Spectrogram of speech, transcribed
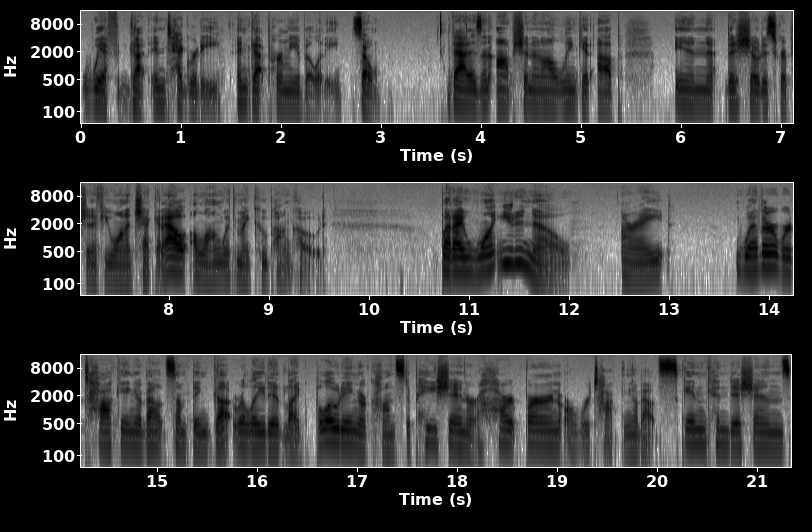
with gut integrity and gut permeability. So that is an option, and I'll link it up in the show description if you want to check it out, along with my coupon code. But I want you to know, all right, whether we're talking about something gut related like bloating or constipation or heartburn, or we're talking about skin conditions,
